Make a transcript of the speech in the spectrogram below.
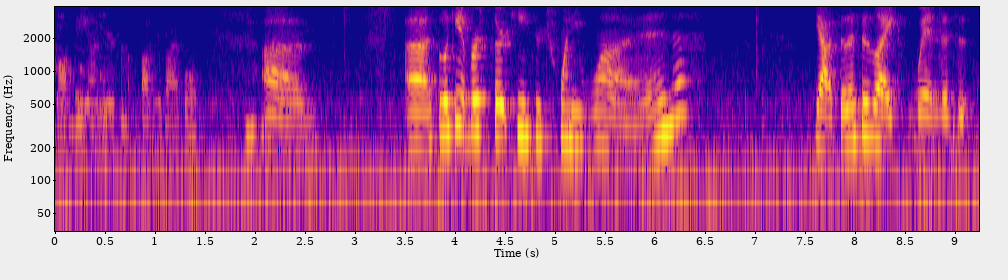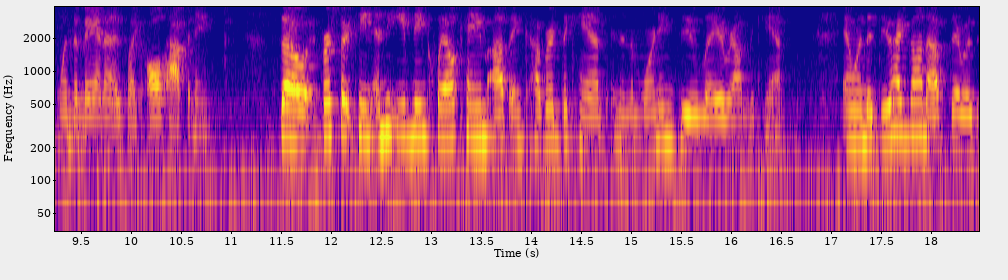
coffee on your on your Bible. Um, uh, so looking at verse 13 through 21 yeah so this is like when this is when the manna is like all happening. So verse 13 in the evening quail came up and covered the camp and in the morning dew lay around the camp. And when the dew had gone up there was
